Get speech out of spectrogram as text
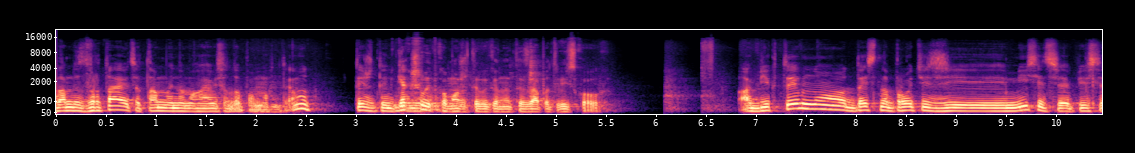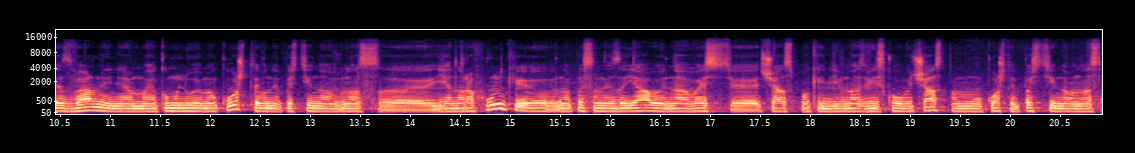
там, де звертаються, там ми намагаємося допомогти. Ну, тиждень Як тому. швидко можете виконати запит військових? Об'єктивно, десь на протязі місяця після звернення ми акумулюємо кошти. Вони постійно в нас е, є на рахунки, написані заяви на весь е, час, поки в нас військовий час. Тому кошти постійно у нас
